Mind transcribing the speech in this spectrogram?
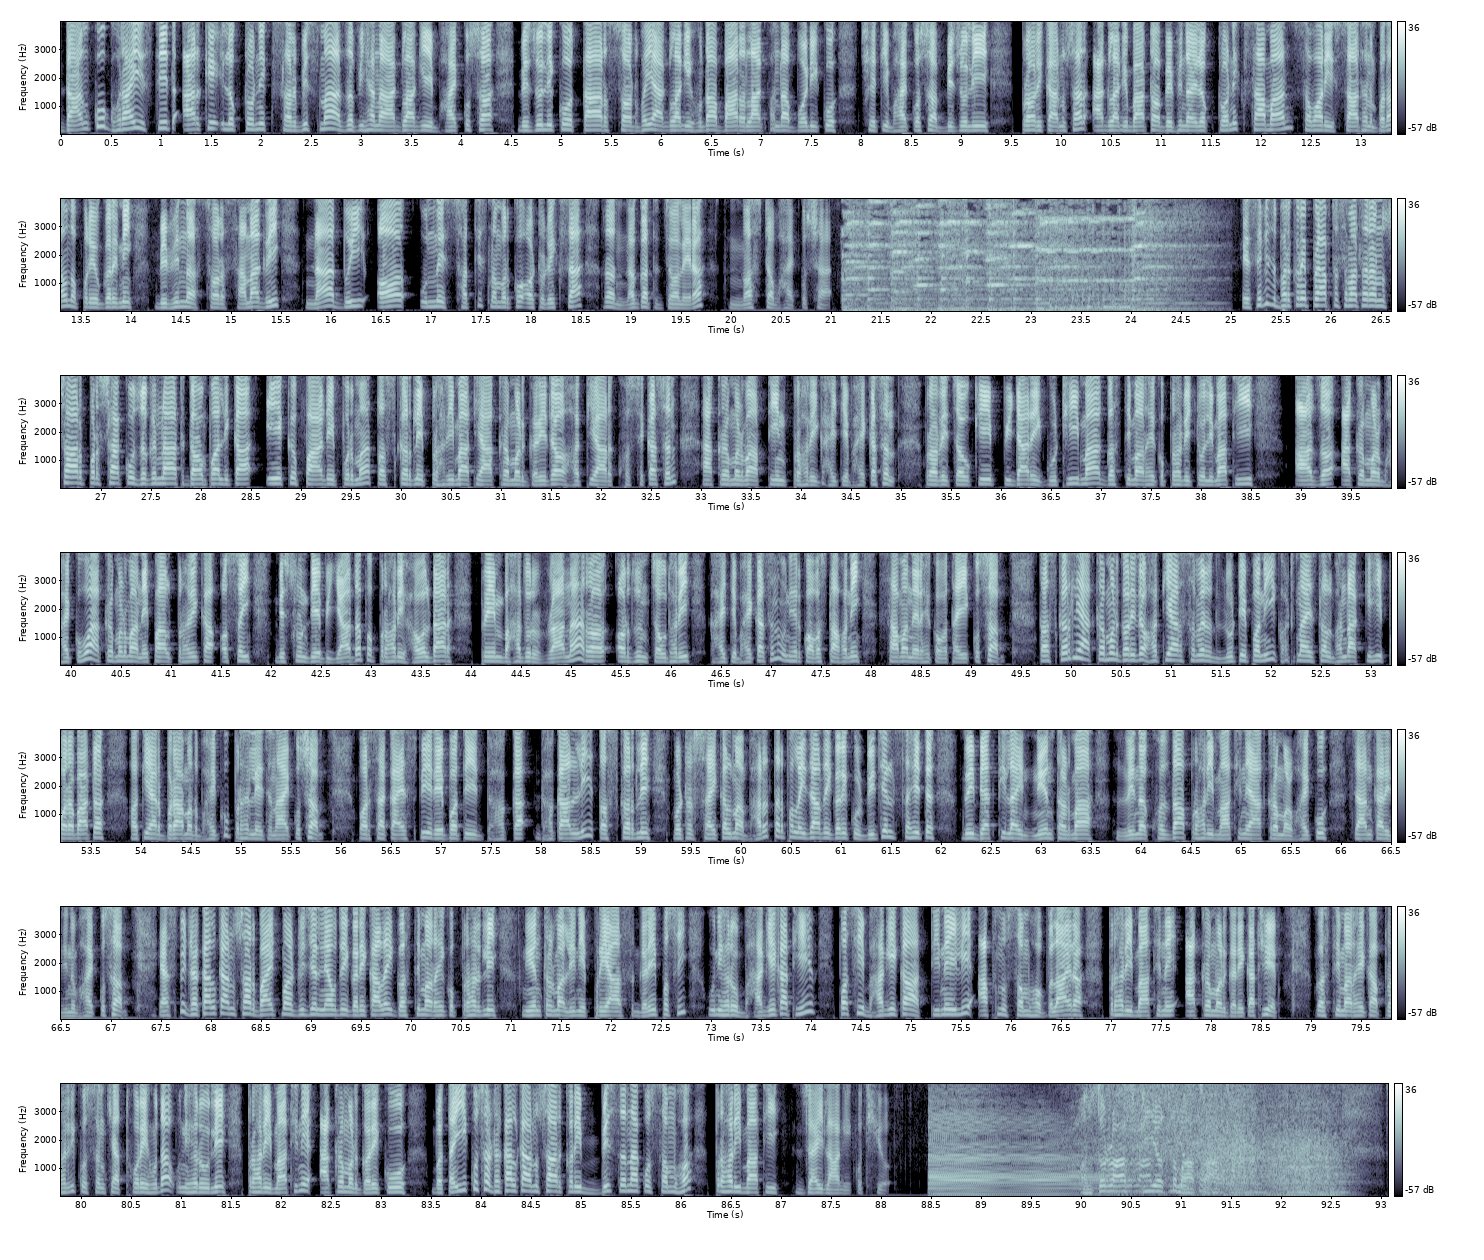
दाङको घोराई स्थित आरके इलेक्ट्रोनिक सर्भिसमा आज बिहान आगलागी भएको छ। बिजुलीको तार सर्ट भई आगलागी हुँदा बाह्र लाखभन्दा बढीको क्षति भएको छ। बिजुली प्रहरीका अनुसार आगलागीबाट विभिन्न इलेक्ट्रोनिक सामान सवारी साधन बनाउन प्रयोग गरिने विभिन्न सर सामग्री ना दुई अ उन्नाइस छत्तिस नम्बरको अटो रिक्सा र नगद जलेर नष्ट भएको छ। यसैबीच भर्खरै प्राप्त समाचार अनुसार पर्साको जगन्नाथ गाउँपालिका एक पाण्डेपुरमा तस्करले प्रहरीमाथि आक्रमण गरेर हतियार खोसेका छन्। आक्रमणमा तीन प्रहरी घाइते भएका छन्। प्रहरी चौकी पिडारी गुठीमा गस्तीमा रहेको प्रहरी टोलीमाथि आज आक्रमण भएको हो। आक्रमणमा नेपाल प्रहरीका असै विष्णुदेव यादव प्रहरी हवलदार प्रेम बहादुर राणा र अर्जुन चौधरी घाइते भएका छन्। उनीहरूको अवस्था पनि सामान्य रहेको बताइएको छ। तस्करले आक्रमण गरेर हतियार समेत लुटे पनि घटनास्थलभन्दा केही परबाट हतियार बरामद भएको प्रहरीले जनाएको छ। पर्साका एसपी रेवती ढकालले तस्करले मोटरसाइकलमा भारततर्फ लैजाँदै गरेको डिजेल सहित दुई व्यक्तिलाई नियन्त्रणमा लिन खोज्दा प्रहरीमाथि नै आक्रमण भएको जानकारी दिनुभएको छ। एसपी ढकालका अनुसार बाइकमा डिजेल ल्याउँदै गरेकालाई गस्तीमा रहेको प्रहरीले नियन्त्रणमा लिने प्रयास गरेपछि उनीहरू भागेका थिए। पछि भागेका तिनैले आफ्नो समूह बोलाएर प्रहरीमाथि नै आक्रमण गरेका थिए। गस्तीमा रहेका प्रहरीको संख्या थोरै हुँदा उनीहरूले प्रहरीमाथि नै आक्रमण गरेको बताइएको छ। ढकालका अनुसार करिब बिसजनाको समूह प्रहरीमाथि जाइ लागेको थियो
